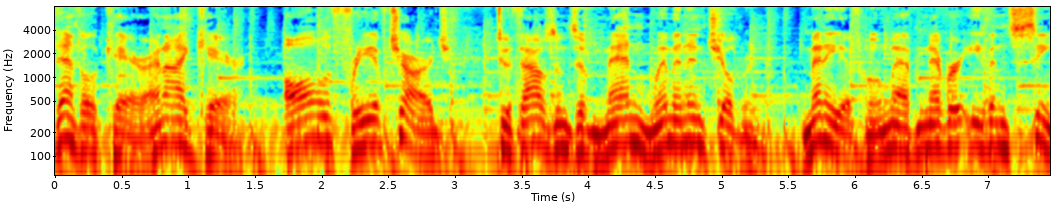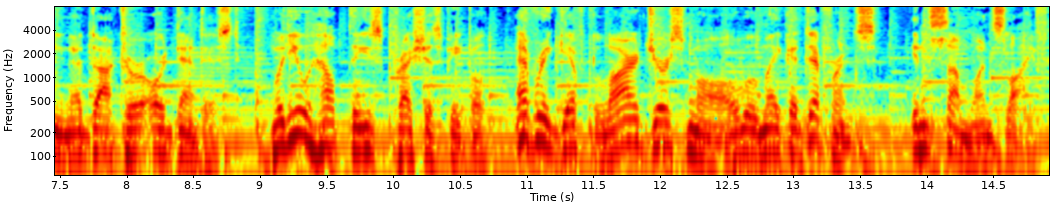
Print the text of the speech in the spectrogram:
dental care, and eye care, all free of charge to thousands of men, women, and children, many of whom have never even seen a doctor or dentist. Will you help these precious people? Every gift, large or small, will make a difference in someone's life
